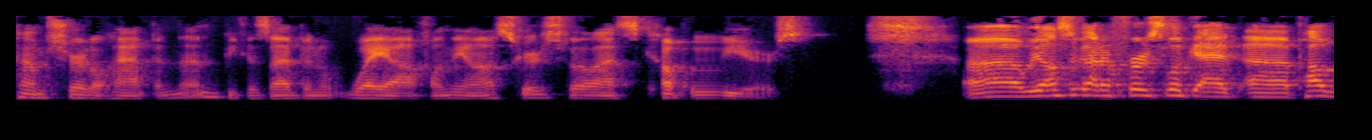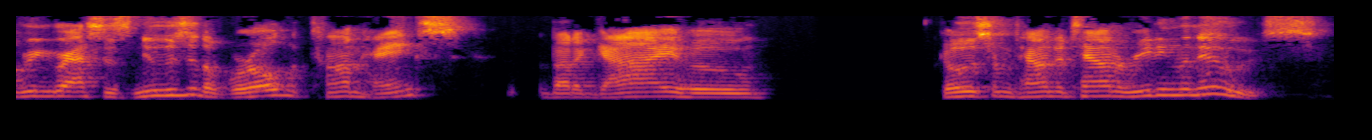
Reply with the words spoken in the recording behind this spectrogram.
I'm sure it'll happen then because I've been way off on the Oscars for the last couple of years. Uh, we also got a first look at uh, Paul Greengrass's News of the World with Tom Hanks about a guy who goes from town to town reading the news.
